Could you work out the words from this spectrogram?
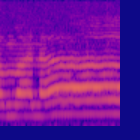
Zari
